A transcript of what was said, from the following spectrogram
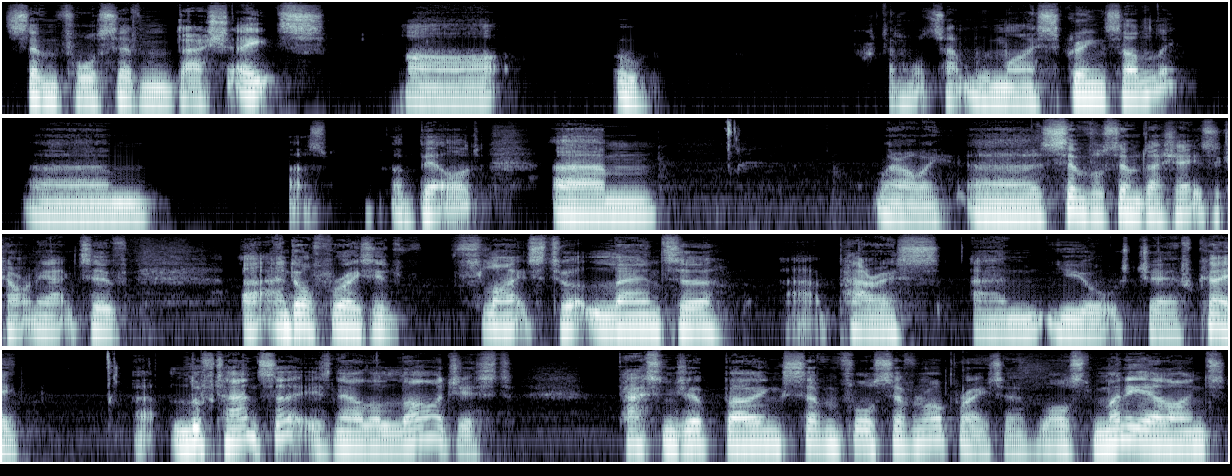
747 8s, are. Oh, I don't know what's happened with my screen suddenly. Um, that's a bit odd. Um, where are we? Uh, 747 8s are currently active uh, and operated flights to Atlanta, uh, Paris, and New York's JFK. Uh, Lufthansa is now the largest passenger Boeing 747 operator. Whilst many airlines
